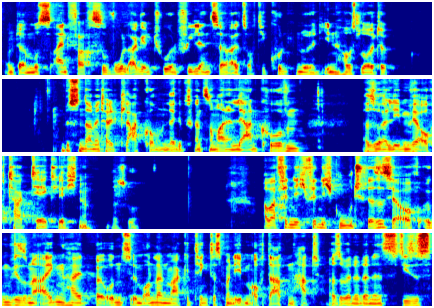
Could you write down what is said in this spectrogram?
Und da muss einfach sowohl Agenturen, Freelancer als auch die Kunden oder die Inhouse-Leute müssen damit halt klarkommen. Da gibt es ganz normale Lernkurven. Also erleben wir auch tagtäglich. Ne? Also aber finde ich, finde ich gut. Das ist ja auch irgendwie so eine Eigenheit bei uns im Online-Marketing, dass man eben auch Daten hat. Also wenn du dann jetzt dieses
